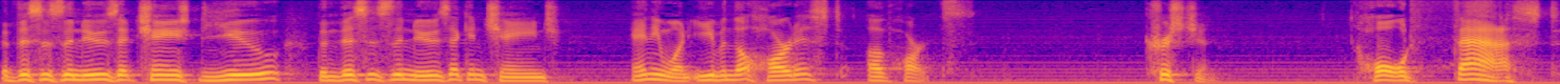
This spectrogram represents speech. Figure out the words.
if this is the news that changed you, then this is the news that can change anyone, even the hardest of hearts. Christian, hold fast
